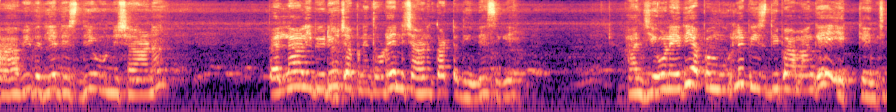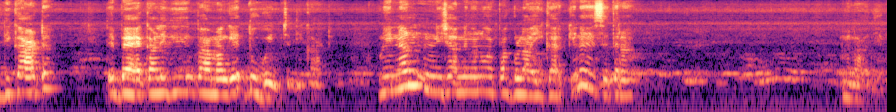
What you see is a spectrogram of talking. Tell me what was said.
ਆਹ ਵੀ ਵਧੀਆ ਦਿਸਦੀ ਉਹ ਨਿਸ਼ਾਨ। ਪਹਿਲਾਂ ਵਾਲੀ ਵੀਡੀਓ 'ਚ ਆਪਣੇ ਥੋੜੇ ਨਿਸ਼ਾਨ ਘੱਟ ਦਿੰਦੇ ਸੀਗੇ। ਹਾਂਜੀ, ਹੁਣ ਇਹਦੀ ਆਪਾਂ ਮੂਰਲੇ ਪੀਸ ਦੀ ਪਾਵਾਂਗੇ 1 ਇੰਚ ਦੀ ਕਾਟ ਤੇ ਬੈਕ ਵਾਲੇ ਦੀ ਪਾਵਾਂਗੇ 2 ਇੰਚ ਦੀ ਕਾਟ ਹੁਣ ਇਹਨਾਂ ਨਿਸ਼ਾਨੀਆਂ ਨੂੰ ਆਪਾਂ ਗੁਲਾਈ ਕਰਕੇ ਨਾ ਇਸੇ ਤਰ੍ਹਾਂ ਮਿਲਾ ਦਿਆਂਗੇ।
